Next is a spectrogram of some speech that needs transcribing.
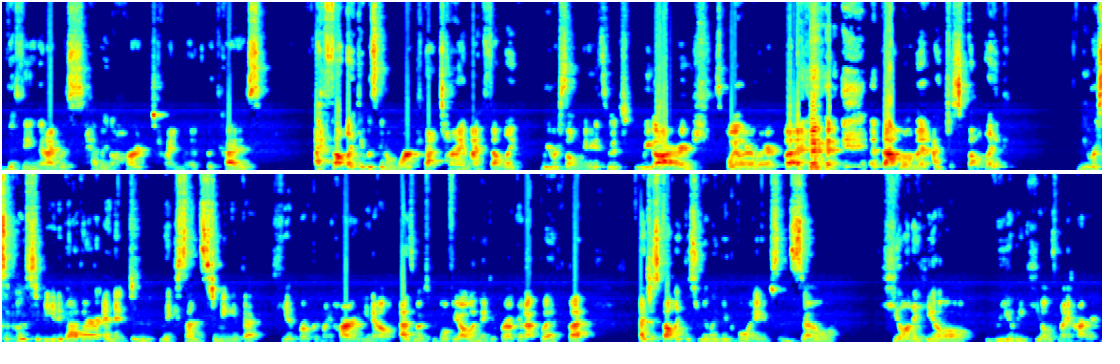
the thing that I was having a hard time with because I felt like it was going to work that time. I felt like we were soulmates, which we are. Spoiler alert. But at that moment, I just felt like we were supposed to be together, and it didn't make sense to me that he had broken my heart, you know, as most people feel when they get broken up with. But I just felt like this really big void. And so Heal in a Heel really healed my heart.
